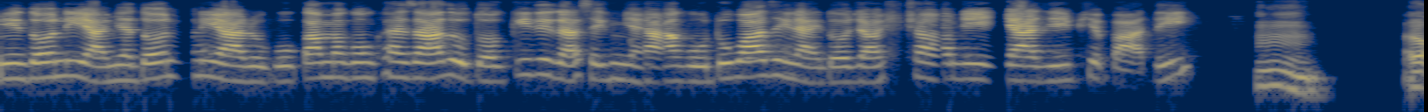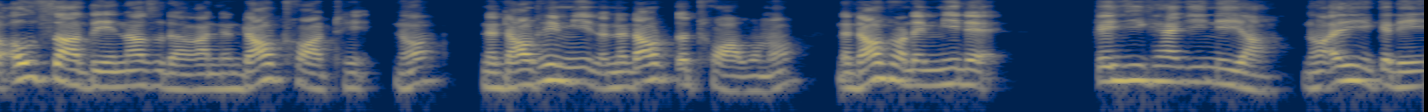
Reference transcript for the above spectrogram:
မြင်သောနေရာမြတ်သောနေရာတို့ကိုကာမဂုဏ်ခံစားလိုသောကိလေသာစိတ်များကိုတိုးပွားစေနိုင်သောကြောင့်ရှောင်ပြေရခြင်းဖြစ်ပါသည်อืมအဲ့တော့ဥစ္စာသေနာဆိုတာကနဒေါက်ထွာထိနော်နဒေါက်ထိမြင့်နဒေါက်ထွာပေါ့နော်နဒေါက်ထွာနဲ့မြင့်တဲ့ကိကြီးခန်းကြီးနေရာနော်အဲ့ဒီကလေး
